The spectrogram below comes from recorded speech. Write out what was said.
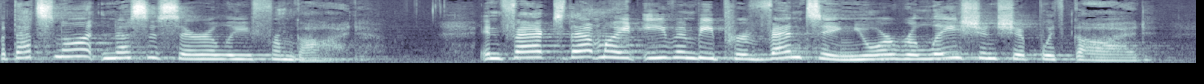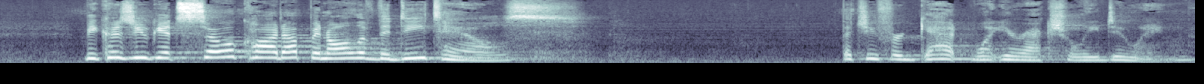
but that's not necessarily from God. In fact, that might even be preventing your relationship with God because you get so caught up in all of the details that you forget what you're actually doing.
